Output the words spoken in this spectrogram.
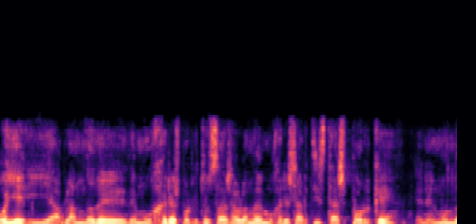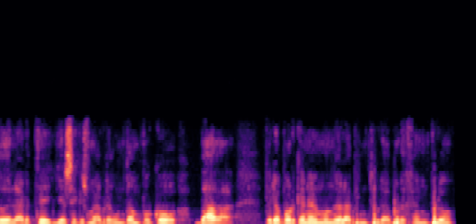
Oye, y hablando de, mujeres, porque tú estabas hablando de mujeres artistas, ¿por qué en el mundo del arte, ya sé que es una pregunta un poco vaga, pero ¿por qué en el mundo de la pintura, por ejemplo,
